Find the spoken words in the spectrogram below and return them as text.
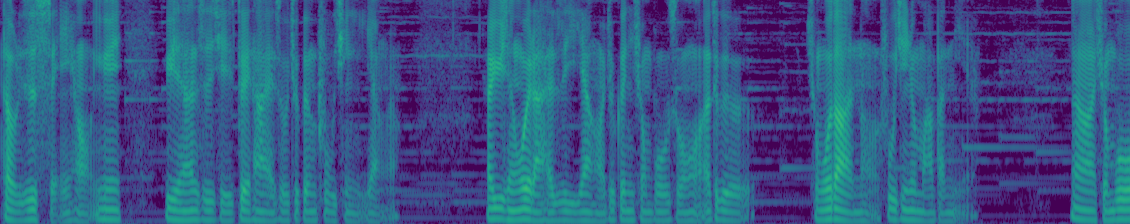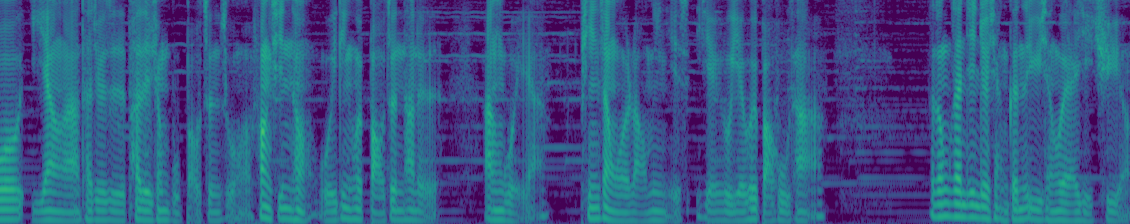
到底是谁哈？因为玉成安师其实对他来说就跟父亲一样啊。那玉成未来还是一样啊，就跟熊波说：“啊，这个熊波大人哦，父亲就麻烦你了。”那熊波一样啊，他就是拍着胸脯保证说：“放心哈，我一定会保证他的安危啊，拼上我的老命也是也也会保护他。”那中山靖就想跟着玉成未来一起去哦。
